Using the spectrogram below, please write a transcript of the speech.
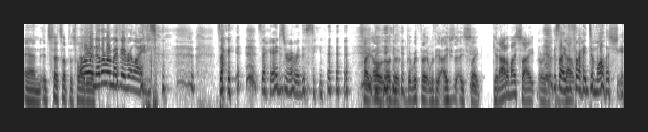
and it sets up this whole Oh, another one of my favorite lines. sorry, sorry, I just remembered this scene. It's like oh, oh the, the with the with the ice, it's like get out of my sight, or it's like that- before I demolish you.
